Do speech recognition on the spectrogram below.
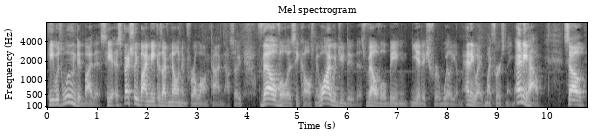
He was wounded by this, he, especially by me because I've known him for a long time now. So, Velvel, as he calls me. Why would you do this? Velvel being Yiddish for William. Anyway, my first name. Anyhow, so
